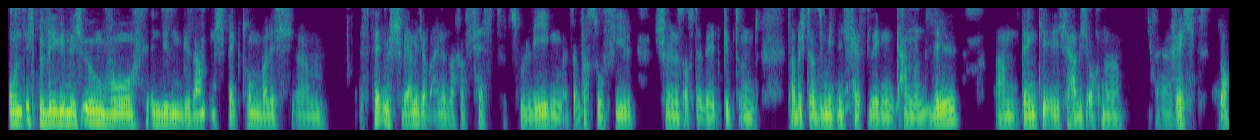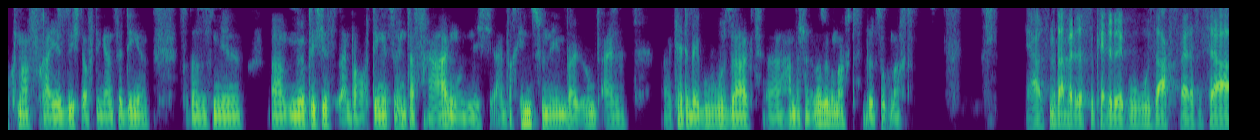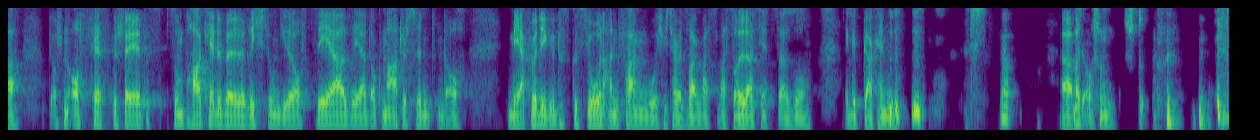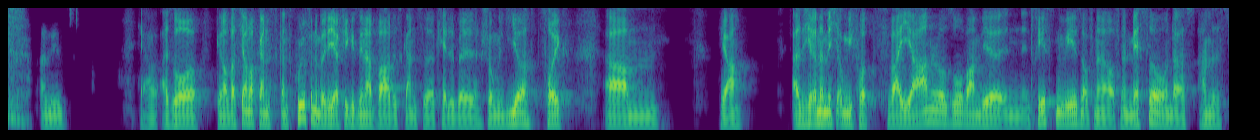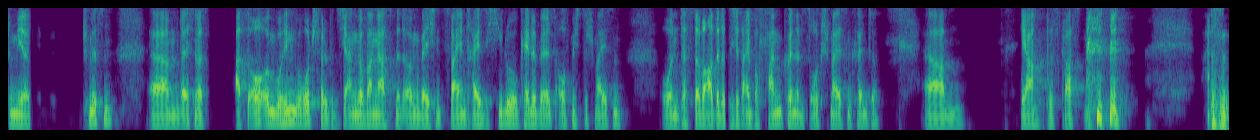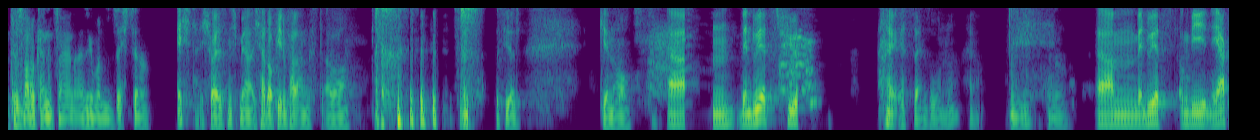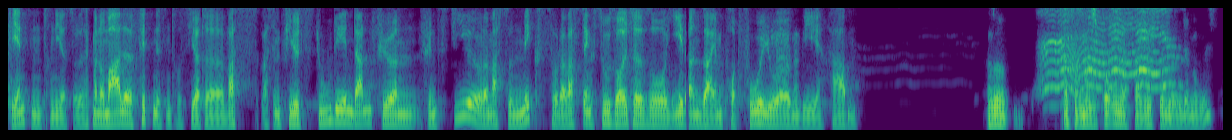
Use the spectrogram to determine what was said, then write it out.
Und ich bewege mich irgendwo in diesem gesamten Spektrum, weil ich ähm, es fällt mir schwer, mich auf eine Sache festzulegen, weil es einfach so viel Schönes auf der Welt gibt. Und dadurch, dass ich mich nicht festlegen kann und will, ähm, denke ich, habe ich auch eine recht dogmafreie Sicht auf die ganze Dinge, so dass es mir äh, möglich ist, einfach auch Dinge zu hinterfragen und nicht einfach hinzunehmen, weil irgendein äh, Kettlebell-Guru sagt, äh, haben wir schon immer so gemacht, wird so gemacht. Ja, das ist interessant, dass du Kettlebell-Guru sagst, weil das ist ja auch schon oft festgestellt, dass so ein paar Kettlebell-Richtungen, die oft sehr, sehr dogmatisch sind und auch merkwürdige Diskussionen anfangen, wo ich mich teilweise frage, was, was soll das jetzt? Also ergibt gar keinen Sinn. ja. Äh, was ich auch schon erlebt. Ja, also genau, was ich auch noch ganz, ganz cool finde, bei dir ja viel gesehen habe, war das ganze Kettlebell-Jonglier-Zeug. Ähm, ja, also ich erinnere mich irgendwie vor zwei Jahren oder so waren wir in, in Dresden gewesen auf einer auf einer Messe und haben hast du mir geschmissen. Ähm, da ist mir das hat auch irgendwo hingerutscht, weil du plötzlich angefangen hast, mit irgendwelchen 32 Kilo Kettlebells auf mich zu schmeißen und das erwartet, dass ich das einfach fangen könnte und zurückschmeißen könnte. Ähm, ja, das ist krass. das, das war doch keine 32, aber ein 16er. Echt? Ich weiß es nicht mehr. Ich hatte auf jeden Fall Angst, aber passiert. Genau. Ähm, wenn du jetzt für er ist dein Sohn, ne? Ja. Mhm, genau. Ähm, wenn du jetzt irgendwie näher Klienten trainierst oder sag mal normale Fitnessinteressierte, was, was empfiehlst du denen dann für ein, für ein Stil oder machst du einen Mix oder was denkst du, sollte so jeder in seinem Portfolio irgendwie haben? Also, was muss ich gucken, dass da sich mal wieder beruhigt?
